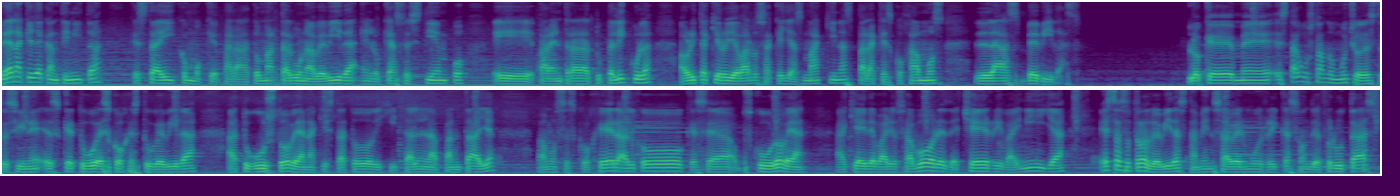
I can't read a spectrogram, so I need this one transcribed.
Vean aquella cantinita que está ahí como que para tomarte alguna bebida en lo que haces tiempo eh, para entrar a tu película. Ahorita quiero llevarlos a aquellas máquinas para que escojamos las bebidas. Lo que me está gustando mucho de este cine es que tú escoges tu bebida a tu gusto. Vean, aquí está todo digital en la pantalla. Vamos a escoger algo que sea oscuro. Vean, aquí hay de varios sabores, de cherry, vainilla. Estas otras bebidas también saben muy ricas, son de frutas.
